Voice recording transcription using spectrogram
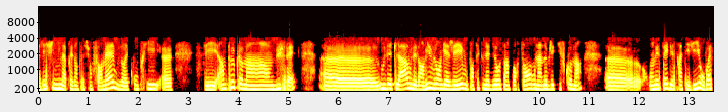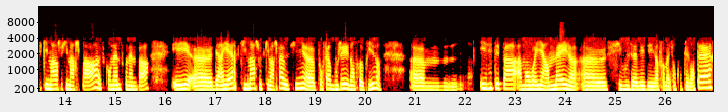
j'ai fini ma présentation formelle. Vous aurez compris, euh, c'est un peu comme un buffet. Euh, vous êtes là, vous avez envie de vous engager, vous pensez que net zéro c'est important, on a un objectif commun, euh, on essaye des stratégies, on voit ce qui marche, ce qui marche pas, ce qu'on aime, ce qu'on n'aime pas, et euh, derrière ce qui marche ou ce qui marche pas aussi euh, pour faire bouger les entreprises. N'hésitez pas à m'envoyer un mail si vous avez des informations complémentaires,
